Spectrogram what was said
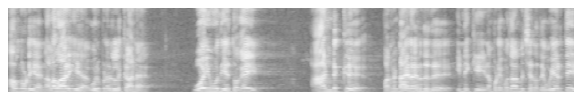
அவங்களுடைய நலவாரிய உறுப்பினர்களுக்கான ஓய்வூதிய தொகை ஆண்டுக்கு பன்னெண்டாயிரம் இருந்தது. இன்னைக்கு நம்முடைய முதலமைச்சர் அதை உயர்த்தி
